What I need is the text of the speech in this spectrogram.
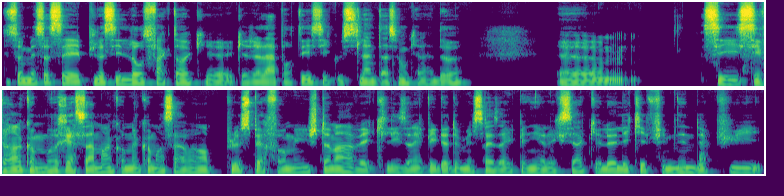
tout ça. Mais ça, c'est. Puis là, c'est l'autre facteur que, que j'allais apporter, c'est qu'aussi la natation au Canada, euh, c'est vraiment comme récemment qu'on a commencé à vraiment plus performer, justement avec les Olympiques de 2016 avec Penny Alexia, que là, l'équipe féminine, depuis,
